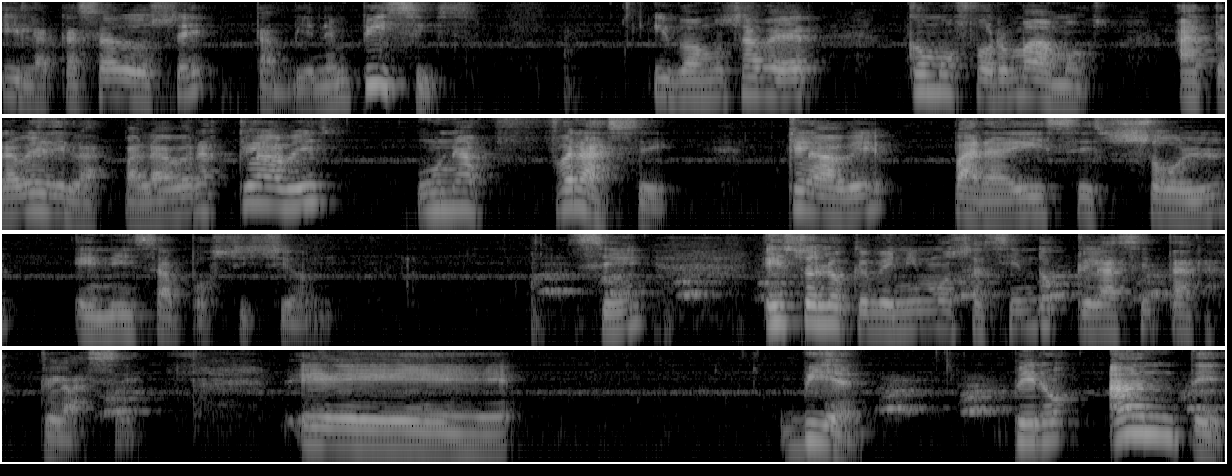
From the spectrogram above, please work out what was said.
y la casa 12 también en Pisces. Y vamos a ver cómo formamos a través de las palabras claves una frase clave para ese Sol en esa posición. ¿Sí? Eso es lo que venimos haciendo clase tras clase. Eh, bien, pero antes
